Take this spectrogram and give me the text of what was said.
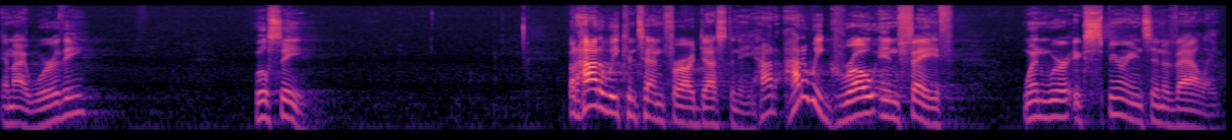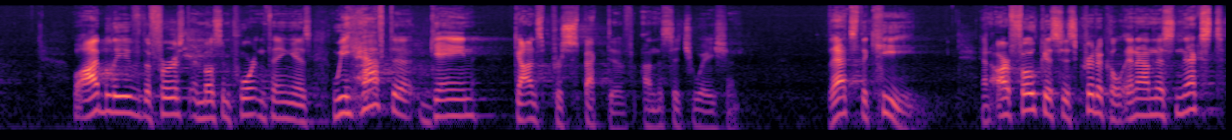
Am I worthy? We'll see. But how do we contend for our destiny? How, how do we grow in faith when we're experiencing a valley? Well, I believe the first and most important thing is we have to gain God's perspective on the situation. That's the key. And our focus is critical. And on this next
